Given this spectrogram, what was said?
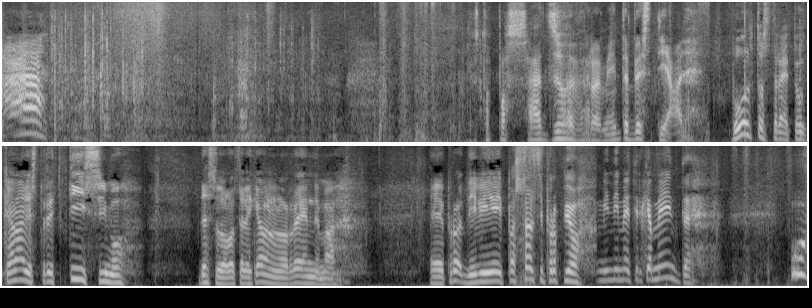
Ah! Questo passaggio è veramente bestiale. Molto stretto, un canale strettissimo. Adesso la telecamera non rende, ma eh, devi passarsi proprio millimetricamente. Uh.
